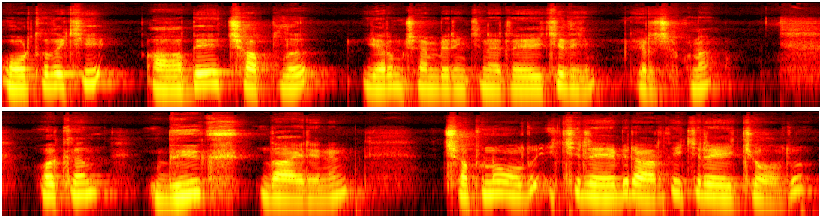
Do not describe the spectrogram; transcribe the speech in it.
Ortadaki AB çaplı yarım çemberinkine R2 diyeyim yarıçapına. Bakın büyük dairenin çapı ne oldu? 2R1 artı 2R2 oldu.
